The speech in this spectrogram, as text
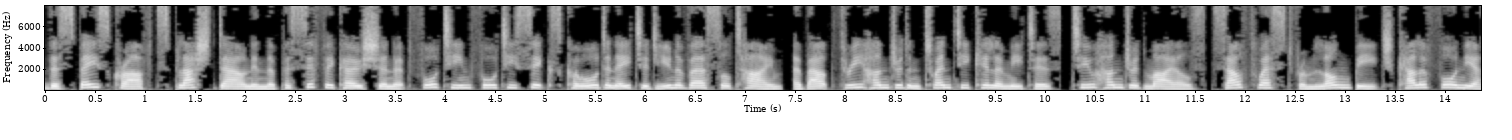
The spacecraft splashed down in the Pacific Ocean at 1446 Coordinated Universal Time, about 320 kilometers (200 miles) southwest from Long Beach, California.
